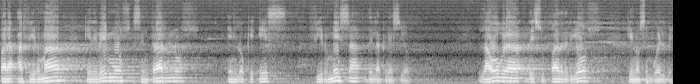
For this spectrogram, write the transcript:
para afirmar que debemos centrarnos en lo que es firmeza de la creación. la obra de su Padre Dios que nos envuelve,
